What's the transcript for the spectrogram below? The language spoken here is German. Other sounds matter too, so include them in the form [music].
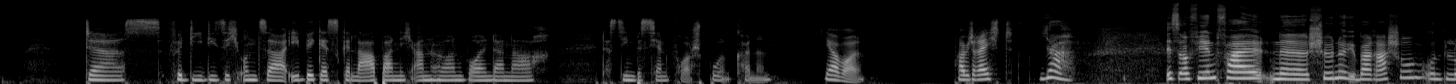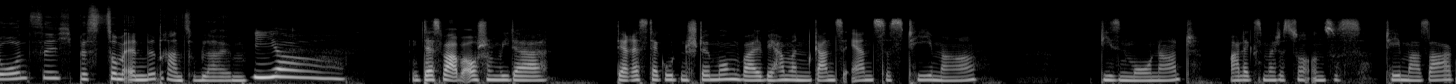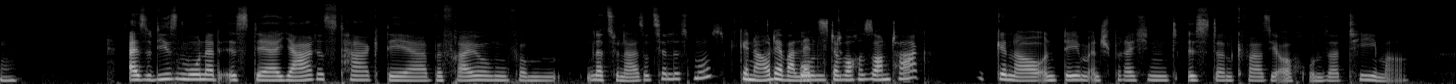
dass für die, die sich unser ewiges Gelaber nicht anhören wollen danach, dass die ein bisschen vorspulen können. Jawohl. Habe ich recht? Ja, ist auf jeden Fall eine schöne Überraschung und lohnt sich bis zum Ende dran zu bleiben. Ja. Das war aber auch schon wieder der Rest der guten Stimmung, weil wir haben ein ganz ernstes Thema diesen Monat. Alex, möchtest du uns das Thema sagen? Also diesen Monat ist der Jahrestag der Befreiung vom Nationalsozialismus. Genau, der war letzte Und- Woche Sonntag. Genau, und dementsprechend ist dann quasi auch unser Thema.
